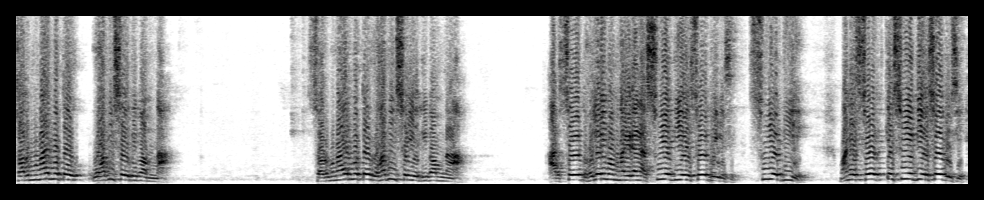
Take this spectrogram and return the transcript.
সরমনায়ের মতো ওহাবি সৈয়দ ইমাম না। সরমনায়ের মতো ওহাবি সৈয়দ ইমাম না। আর সৈয়দ হলে ইমাম হয় না, শুয়ে দিয়ে সৈয়দ হয়ে গেছে। শুয়ে দিয়ে। মানে সৈয়দকে শুয়ে দিয়ে সৈয়দ হয়েছে।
